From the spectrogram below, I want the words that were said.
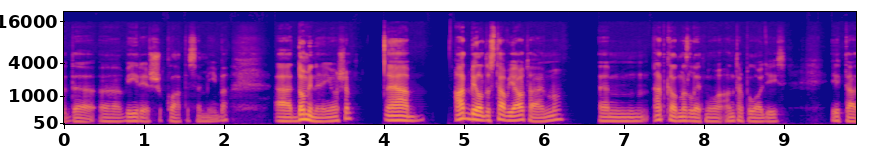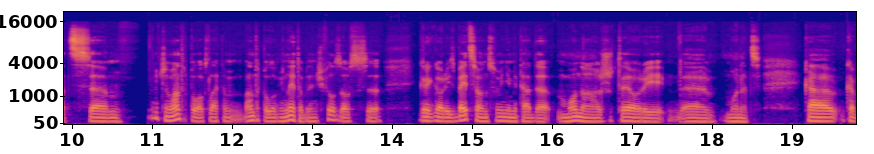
tad uh, vīriešu klātesamība uh, dominējoša. Uh, Atbilde uz tavu jautājumu, um, atkal mazliet no antropoloģijas, ir tāds um, Viņš nav antropologs, laikam, antropologs viņa lieto, bet viņš ir filozofs uh, Grigorijs Beidsons. Viņam ir tāda monāžu teorija, uh, monats, ka, ka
